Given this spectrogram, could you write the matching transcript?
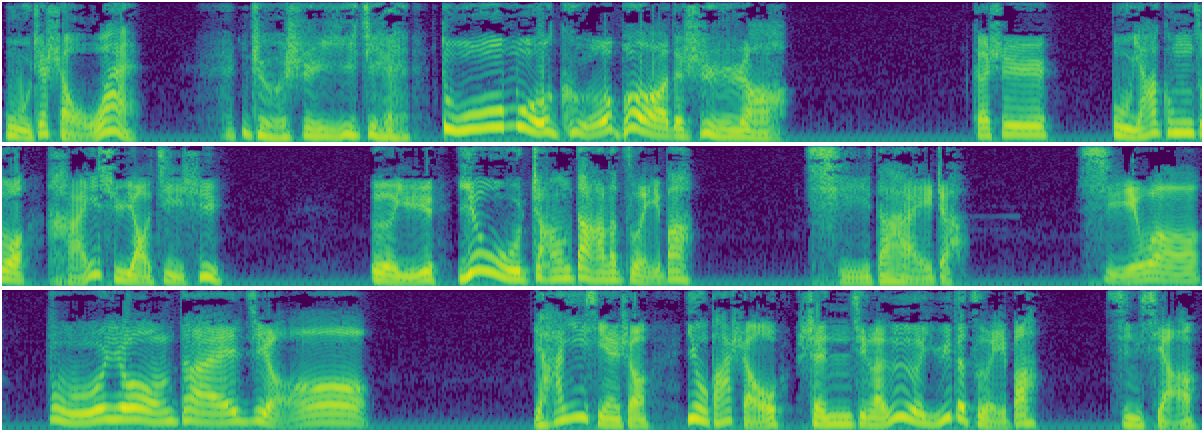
捂着手腕，这是一件多么可怕的事啊！可是补牙工作还需要继续。鳄鱼又张大了嘴巴，期待着。希望不用太久。牙医先生又把手伸进了鳄鱼的嘴巴，心想：“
